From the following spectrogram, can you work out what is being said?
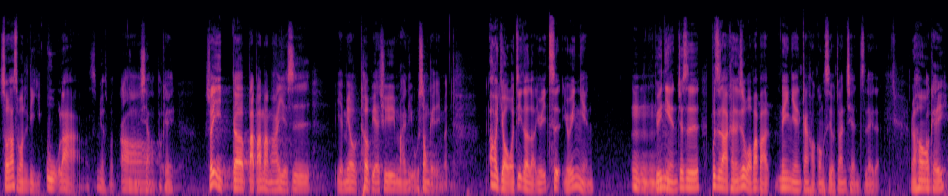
收到什么礼物啦，是没有什么哦印象的。OK，所以你的爸爸妈妈也是也没有特别去买礼物送给你们。哦，有，我记得了，有一次，有一年，嗯嗯嗯，有一年就是不知道，可能就是我爸爸那一年刚好公司有赚钱之类的，然后 OK，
